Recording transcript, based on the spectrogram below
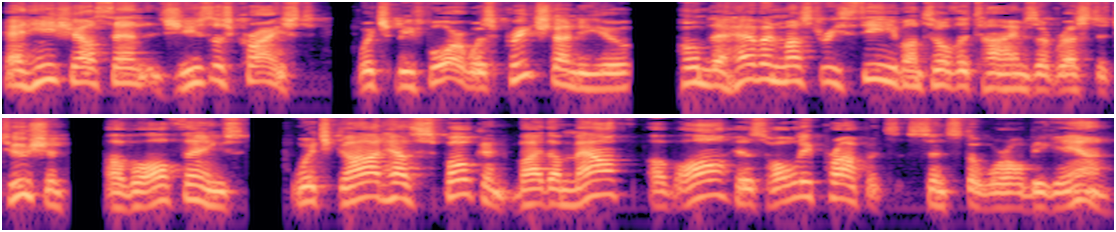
And he shall send Jesus Christ, which before was preached unto you, whom the heaven must receive until the times of restitution of all things, which God hath spoken by the mouth of all his holy prophets since the world began.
